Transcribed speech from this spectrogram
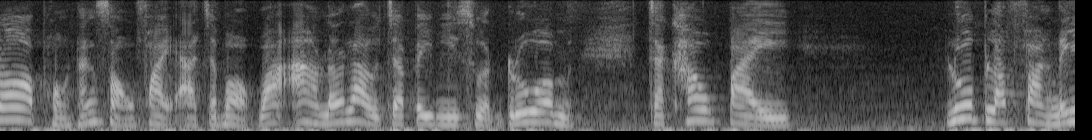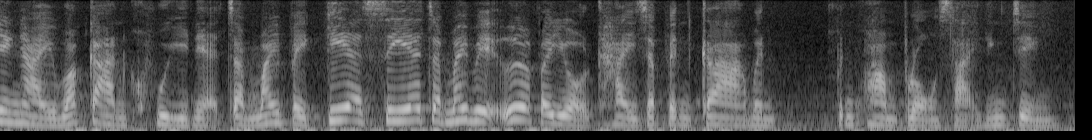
รอบๆของทั้งสองฝ่ายอาจจะบอกว่าอ้าวแล้วเราจะไปมีส่วนร่วม จะเข้าไป รวบรับฟังได้ยังไงว่าการคุยเนี่ยจะไม่ไปเกี้ยเสียจะไม่ไปเอื้อประโยชน์ใครจะเป็นกลางเป็นเป็นความโปร่งใสจริง ๆ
